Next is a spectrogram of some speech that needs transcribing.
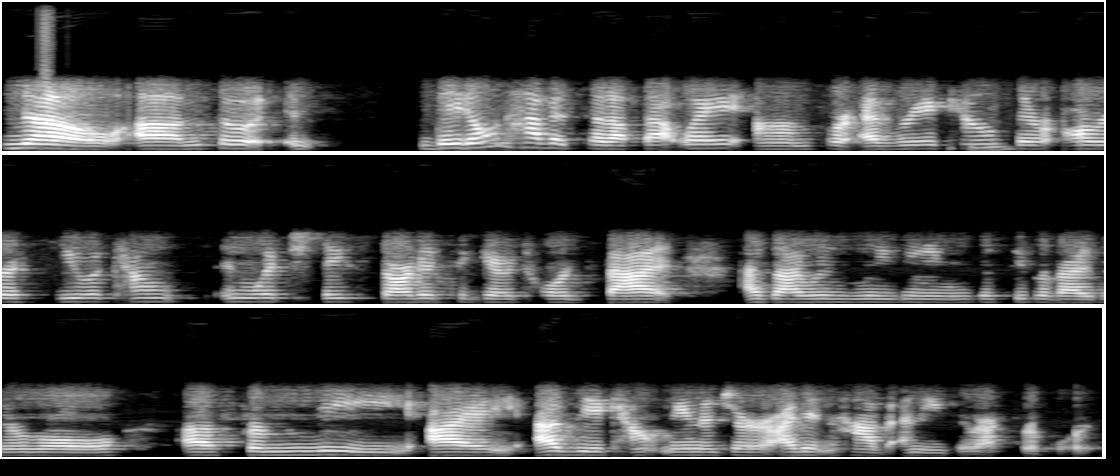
No. Um, so it, they don't have it set up that way um, for every account. Mm-hmm. There are a few accounts in which they started to go towards that as I was leaving the supervisor role. Uh, for me, I, as the account manager, I didn't have any direct reports.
